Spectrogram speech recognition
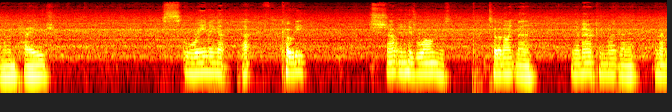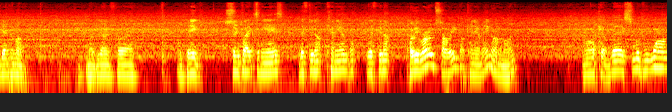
Adam Page screaming at, at Cody, shouting his wrongs to the Nightmare, the American Nightmare, and now getting him up. Might be going for a, a big suplex, and he is lifting up Kenny, o- lifting up Cody Rhodes. Sorry, got Kenny Omega on the mind. And look at this with one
